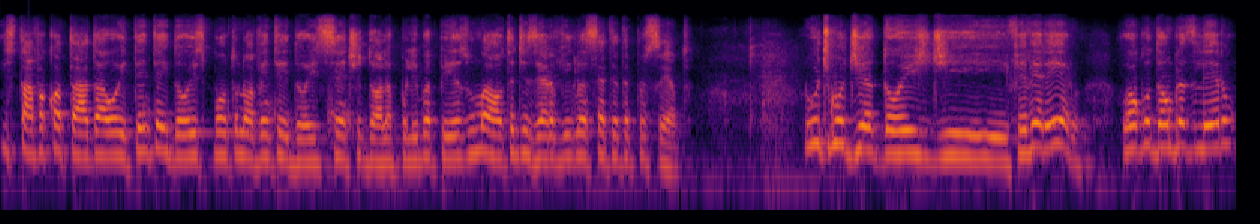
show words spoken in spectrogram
estava cotado a 82,92 centos de dólar por libra peso, uma alta de 0,70%. No último dia 2 de fevereiro, o algodão brasileiro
